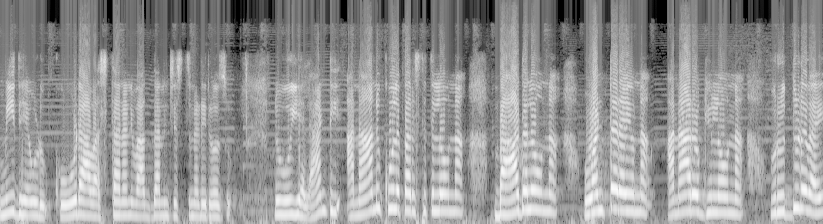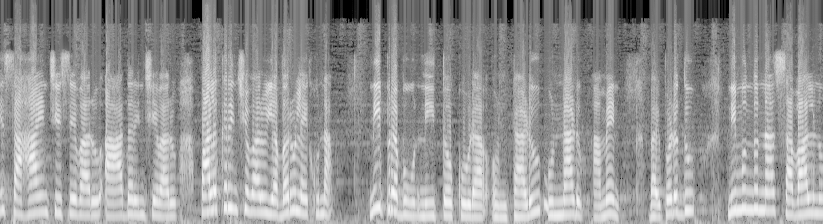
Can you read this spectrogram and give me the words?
మీ దేవుడు కూడా వస్తానని వాగ్దానం చేస్తున్నాడు ఈరోజు. నువ్వు ఎలాంటి అనానుకూల పరిస్థితుల్లో ఉన్నా బాధలో ఉన్నా ఒంటరై ఉన్నా అనారోగ్యంలో ఉన్నా వృద్ధుడవై సహాయం చేసేవారు ఆదరించేవారు పలకరించేవారు ఎవరూ లేకున్నా నీ ప్రభు నీతో కూడా ఉంటాడు ఉన్నాడు. ఆమెన్. భయపడొద్దు. నీ ముందున్న సవాళ్ళను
